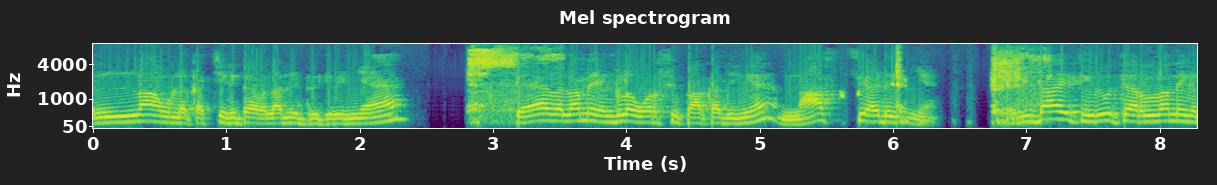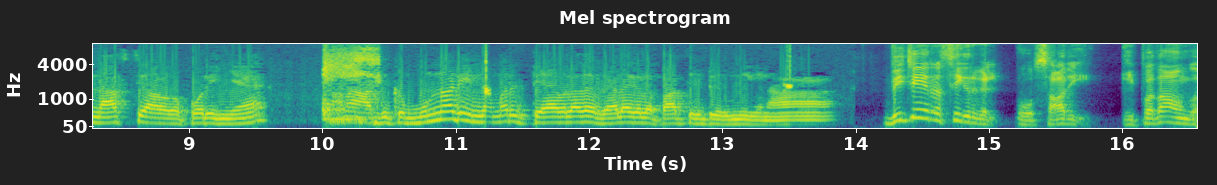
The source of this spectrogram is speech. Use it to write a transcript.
எல்லாம் உள்ள கட்சிக்கிட்ட விளையாண்டுட்டு இருக்கிறீங்க. தேவையில்லாம எங்களை உரசி பார்க்காதீங்க. நாஸ்தி ஆடுவீங்க ரெண்டாயிரத்தி இருபத்தி ஆறுல தான் நீங்க நாஸ்தி ஆக போறீங்க. ஆனா அதுக்கு முன்னாடி இந்த மாதிரி தேவையில்லாத வேலைகளை பார்த்துக்கிட்டு இருந்தீங்கன்னா? விஜய் ரசிகர்கள் ஓ சாரி இப்பதான் அவங்க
